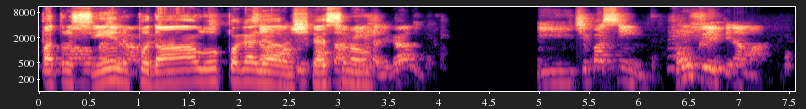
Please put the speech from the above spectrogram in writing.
patrocínio, pô, dá um alô pra galera, não esquece não. Tá ligado? E tipo assim, foi um clipe, né, mano?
